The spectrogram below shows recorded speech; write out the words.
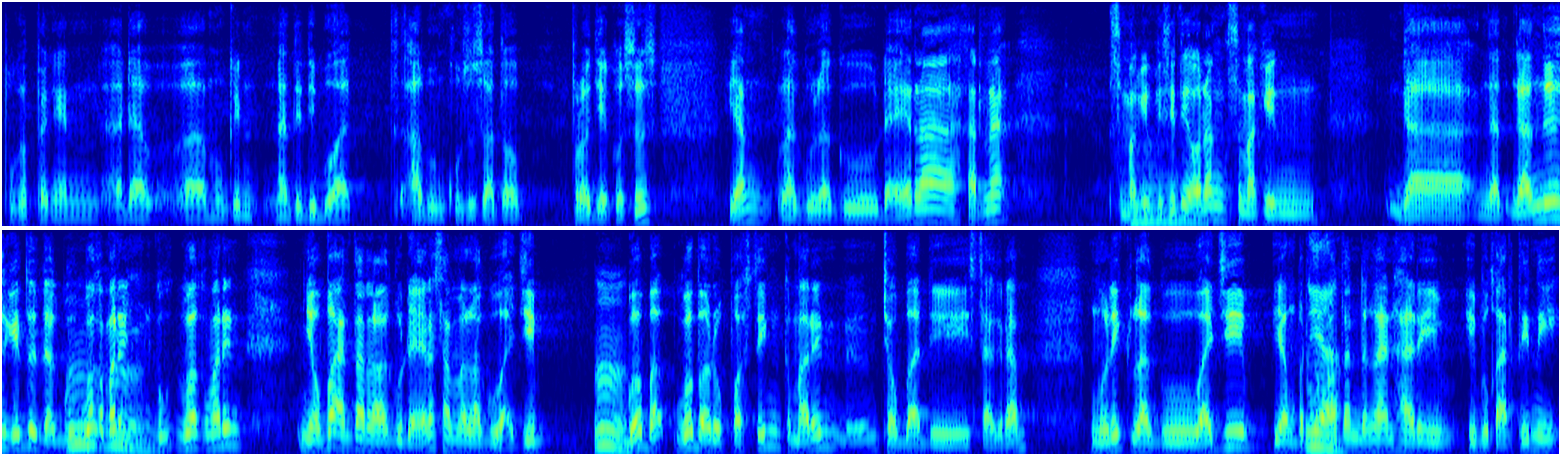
gue pengen ada uh, mungkin nanti dibuat album khusus atau proyek khusus yang lagu-lagu daerah karena semakin ke sini oh. orang semakin nggak nggak nggak ngeh gitu. Gue hmm, gua kemarin hmm. gua, gua kemarin nyoba antara lagu daerah sama lagu wajib. Hmm. Gue gua baru posting kemarin coba di Instagram ngulik lagu wajib yang bertepatan yeah. dengan Hari Ibu Kartini.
